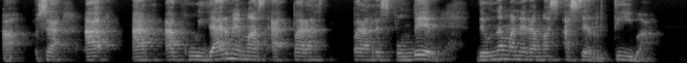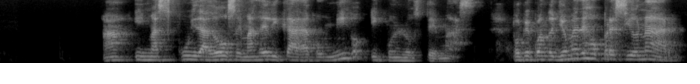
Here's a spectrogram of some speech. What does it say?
Ah, o sea, a, a, cuidarme más, para para responder de una manera más asertiva ¿ah? y más cuidadosa y más delicada conmigo y con los demás. Porque cuando yo me dejo presionar,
